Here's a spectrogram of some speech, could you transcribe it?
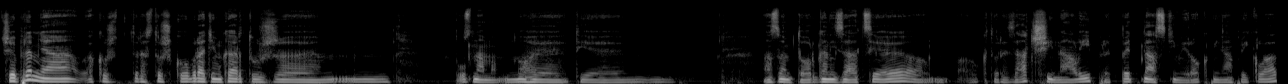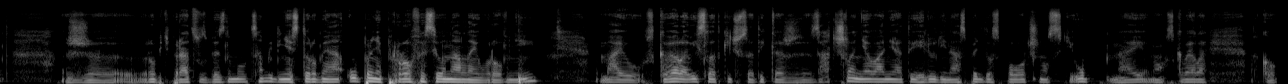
čo je pre mňa, akože teraz trošku obratím kartu, že um, poznám mnohé tie, nazvem to organizácie, ktoré začínali pred 15 rokmi napríklad, že robiť prácu s bezdomovcami. Dnes to robia na úplne profesionálnej úrovni. Majú skvelé výsledky, čo sa týka že začleňovania tých ľudí naspäť do spoločnosti. Hej, no, skvelé. Ako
